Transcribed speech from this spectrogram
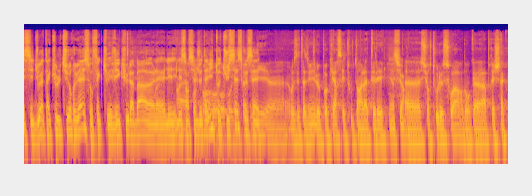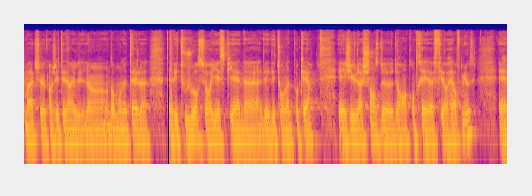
c'est dû à ta culture US, au fait que tu aies vécu là-bas Ouais, l'essentiel de ta vie. Toi, tu sais ce que c'est. Aux États-Unis, le poker, c'est tout le temps à la télé. Bien sûr. Euh, surtout le soir, donc euh, après chaque match, quand j'étais dans, dans, dans mon hôtel, il y avait toujours sur E ESPN euh, des, des tournois de poker. Et j'ai eu la chance de, de rencontrer Theo Helfmuth. Et,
